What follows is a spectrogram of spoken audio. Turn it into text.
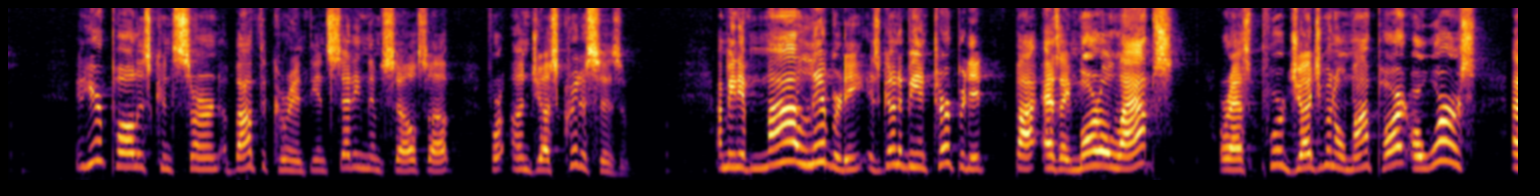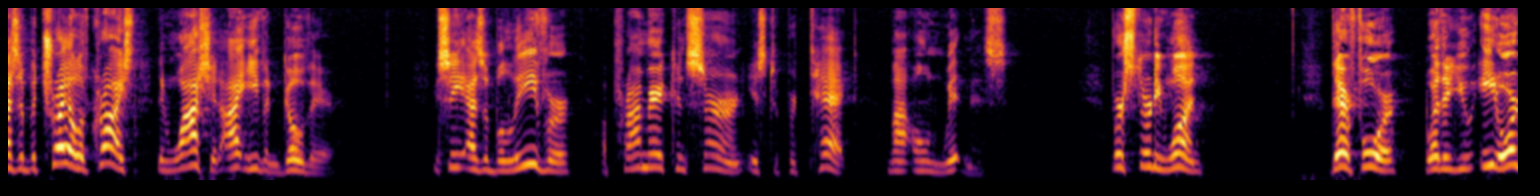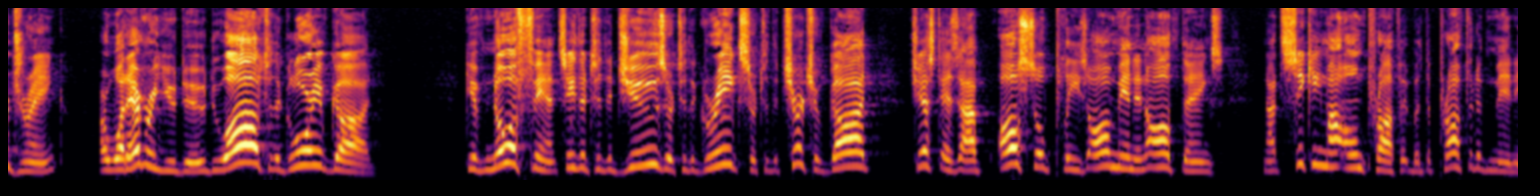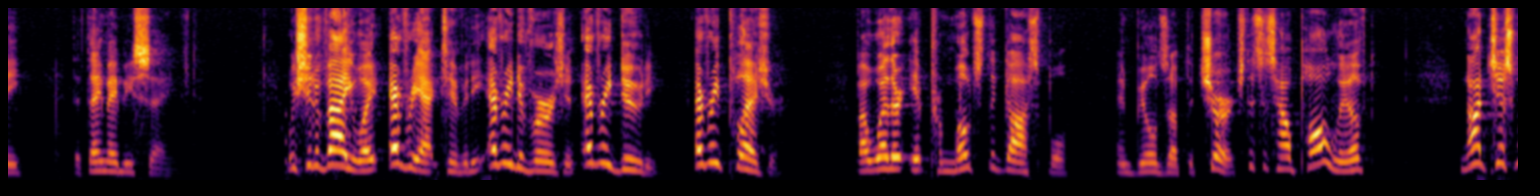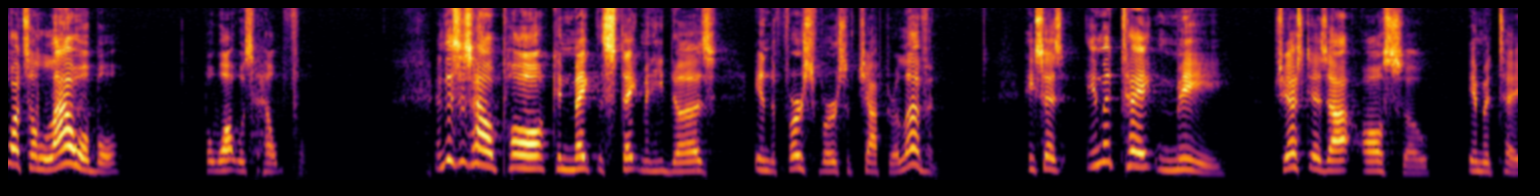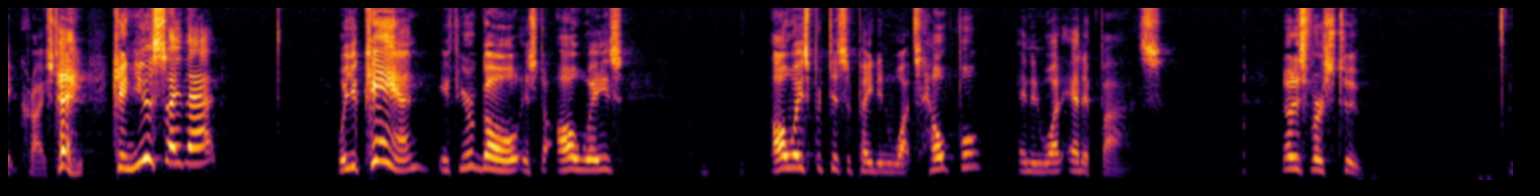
And here Paul is concerned about the Corinthians setting themselves up for unjust criticism. I mean, if my liberty is going to be interpreted by, as a moral lapse or as poor judgment on my part, or worse, as a betrayal of Christ, then why should I even go there? You see, as a believer, a primary concern is to protect my own witness. Verse 31 Therefore, whether you eat or drink, or whatever you do, do all to the glory of God. Give no offense either to the Jews or to the Greeks or to the church of God, just as I also please all men in all things, not seeking my own profit, but the profit of many, that they may be saved. We should evaluate every activity, every diversion, every duty, every pleasure by whether it promotes the gospel and builds up the church. This is how Paul lived. Not just what's allowable, but what was helpful. And this is how Paul can make the statement he does in the first verse of chapter 11. He says, Imitate me just as I also imitate Christ. Hey, can you say that? Well, you can if your goal is to always always participate in what's helpful and in what edifies. Notice verse 2.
